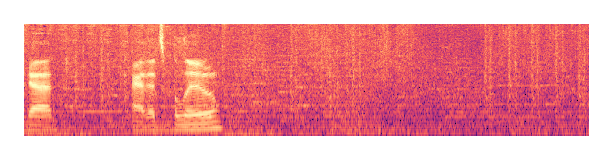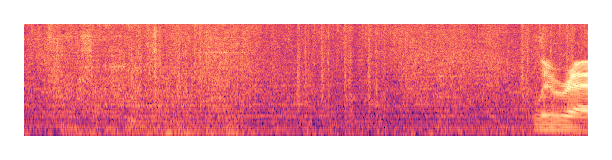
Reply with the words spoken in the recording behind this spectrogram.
My god. Alright, that's blue. Blue, red.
